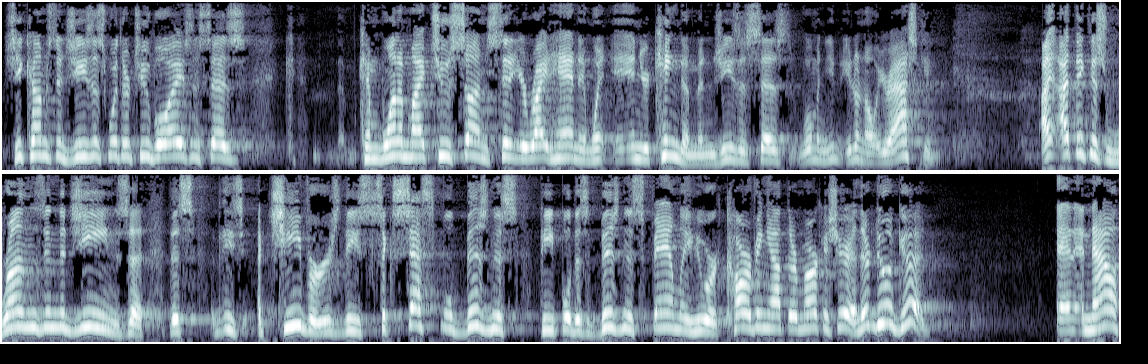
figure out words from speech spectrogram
She comes to Jesus with her two boys and says, Can one of my two sons sit at your right hand in, in your kingdom? And Jesus says, Woman, you, you don't know what you're asking. I, I think this runs in the genes. Uh, this, these achievers, these successful business people, this business family who are carving out their market share, and they're doing good. And, and now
